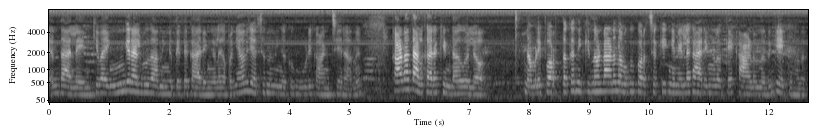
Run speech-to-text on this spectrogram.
എന്താ അല്ലേ എനിക്ക് ഭയങ്കര അത്ഭുതമാണ് ഇങ്ങനത്തെയൊക്കെ കാര്യങ്ങൾ അപ്പം ഞാൻ വിചാരിച്ചെന്ന് നിങ്ങൾക്കും കൂടി കാണിച്ചു തരാമെന്ന് കാണാത്ത ആൾക്കാരൊക്കെ ഉണ്ടാവുമല്ലോ. നമ്മളീ പുറത്തൊക്കെ നിൽക്കുന്നതുകൊണ്ടാണ് നമുക്ക് കുറച്ചൊക്കെ ഇങ്ങനെയുള്ള കാര്യങ്ങളൊക്കെ കാണുന്നതും കേൾക്കുന്നതും.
